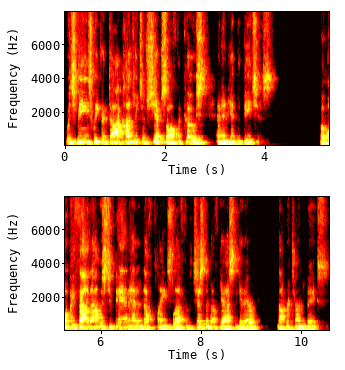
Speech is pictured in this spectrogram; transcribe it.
which means we could dock hundreds of ships off the coast and then hit the beaches. But what we found out was Japan had enough planes left with just enough gas to get air, not return to base.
